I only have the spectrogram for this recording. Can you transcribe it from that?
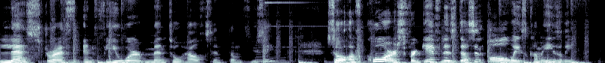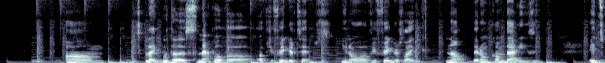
less stress and fewer mental health symptoms. You see? So, of course, forgiveness doesn't always come easily. Um, like with a snap of a of your fingertips, you know, of your fingers. Like, no, they don't come that easy. It's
